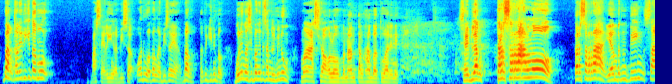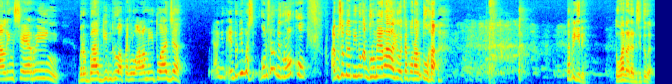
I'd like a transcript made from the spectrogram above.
Bang kali ini kita mau pas saya nggak bisa. Waduh abang nggak bisa ya, bang. Tapi gini bang, boleh nggak sih bang kita sambil minum? Masya Allah menantang hamba Tuhan ini. Saya bilang, terserah lo. Terserah, yang penting saling sharing. Berbagi dulu apa yang lo alami itu aja. Bayangin, Andrew dia masih, misalnya ambil rokok. Habis ambil minum anggur merah lagi ucap orang tua. Tapi gini, Tuhan ada di situ nggak?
